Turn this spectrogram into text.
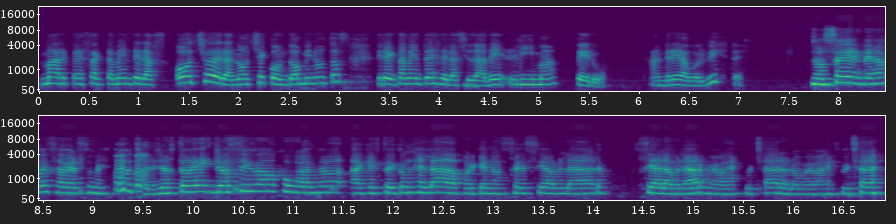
marca exactamente las 8 de la noche con dos minutos directamente desde la ciudad de Lima, Perú. Andrea, ¿volviste? No sé, déjame saber si me escuchas. Yo estoy, yo sigo jugando a que estoy congelada porque no sé si hablar, si al hablar me van a escuchar o no me van a escuchar.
